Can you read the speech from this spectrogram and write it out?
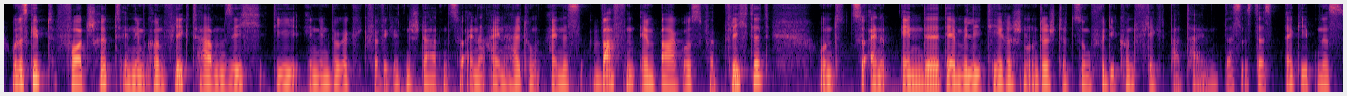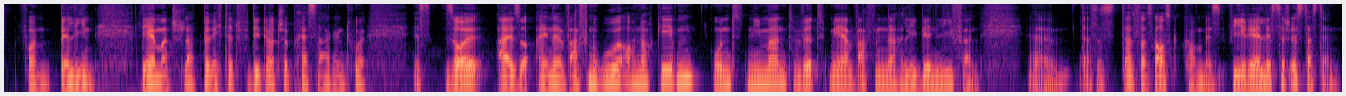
Und es gibt Fortschritt. In dem Konflikt haben sich die in den Bürgerkrieg verwickelten Staaten zu einer Einhaltung eines Waffenembargos verpflichtet und zu einem Ende der militärischen Unterstützung für die Konfliktparteien. Das ist das Ergebnis von Berlin. Lea Matschlatt berichtet für die Deutsche Presseagentur. Es soll also eine Waffenruhe auch noch geben und niemand wird mehr Waffen nach Libyen liefern. Ähm, das ist das, was rausgekommen ist. Wie realistisch ist das denn?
